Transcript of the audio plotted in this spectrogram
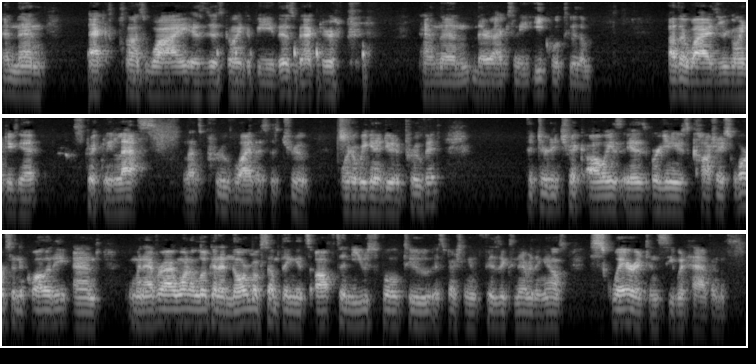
and then x plus y is just going to be this vector and then they're actually equal to them. Otherwise you're going to get strictly less. Let's prove why this is true. What are we going to do to prove it? The dirty trick always is we're going to use Cauchy-Schwarz inequality, and whenever I want to look at a norm of something, it's often useful to, especially in physics and everything else, square it and see what happens.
